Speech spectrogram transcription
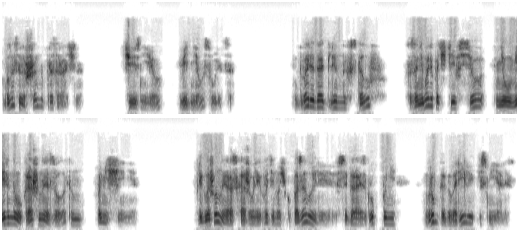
была совершенно прозрачна. Через нее виднелась улица. Два ряда длинных столов занимали почти все неумеренно украшенное золотом помещение. Приглашенные расхаживали в одиночку по залу или, собираясь группами, громко говорили и смеялись.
